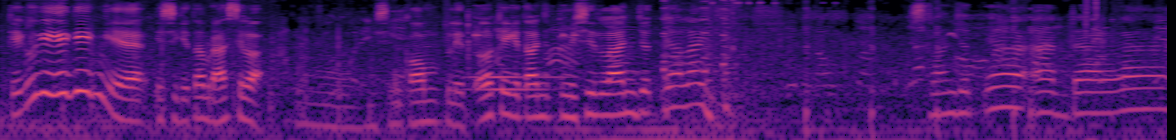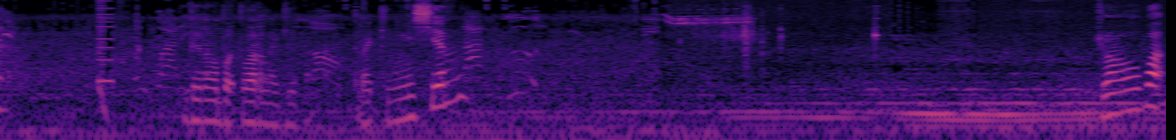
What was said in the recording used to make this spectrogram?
Oke, oke, oke, ya misi kita berhasil, Pak. Hmm, misi komplit. Oke, kita lanjut ke misi selanjutnya lagi. Selanjutnya adalah di robot warna lagi, Pak. Tracking mission. Jauh, Pak.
